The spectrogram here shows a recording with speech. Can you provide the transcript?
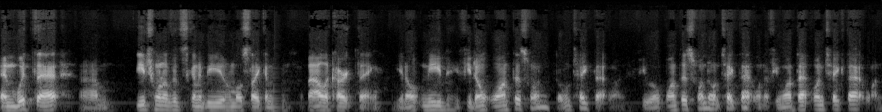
and with that, um, each one of it's going to be almost like an a la carte thing. You don't need if you don't want this one, don't take that one. If you don't want this one, don't take that one. If you want that one, take that one.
